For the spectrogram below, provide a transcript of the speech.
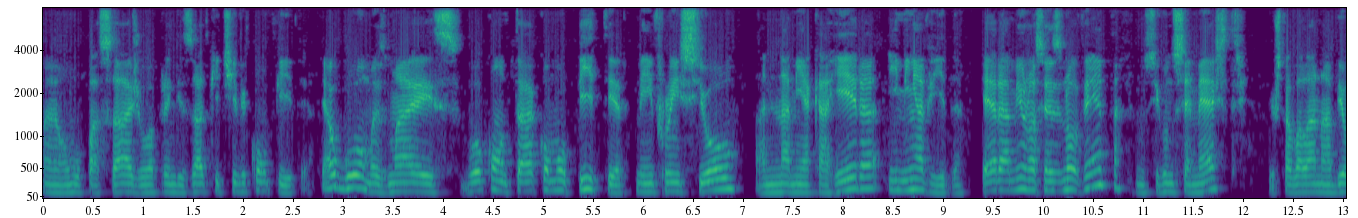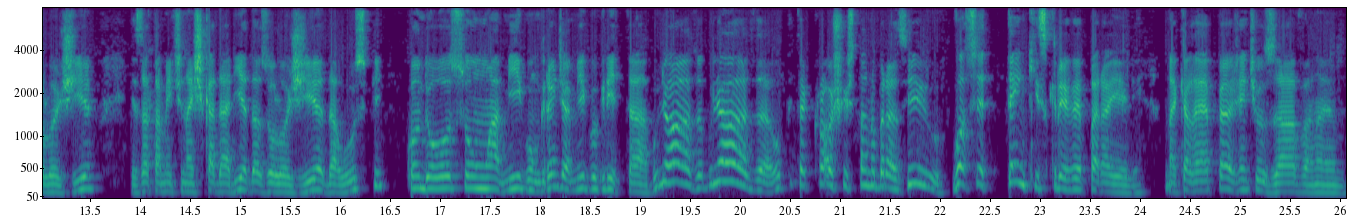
ah, uma passagem ou aprendizado que tive com o Peter. Tem algumas, mas vou contar como o Peter me influenciou na minha carreira e minha vida. Era 1990, no segundo semestre, eu estava lá na biologia, exatamente na escadaria da zoologia da USP, quando eu ouço um amigo, um grande amigo, gritar: Bulhosa, Bulhosa, o Peter Crouch está no Brasil, você tem que escrever para ele. Naquela época a gente usava né,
